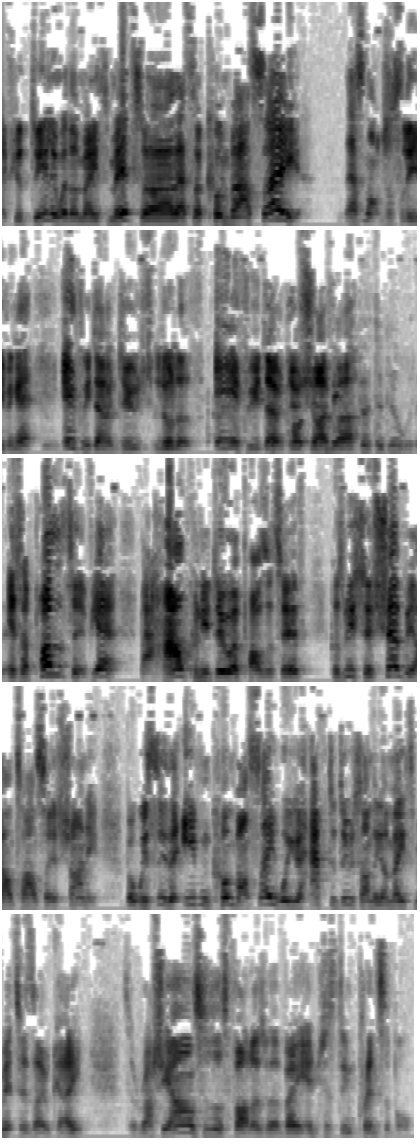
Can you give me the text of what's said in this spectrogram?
if you're dealing with a mace mitzvah, that's a kumvasei. That's not just leaving it. If you don't do lulav, if you don't do shofar, to deal with it. it's a positive, yeah. But how can you do a positive? Because we said shevi al say shani. But we see that even kumvasei, where you have to do something, a mace mitzvah is okay. So Rashi answers as follows with a very interesting principle.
